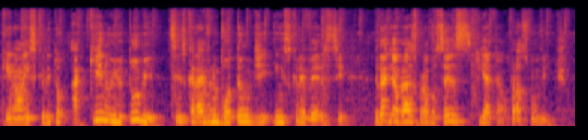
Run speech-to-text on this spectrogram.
Quem não é inscrito aqui no YouTube, se inscreve no botão de inscrever-se. Grande abraço para vocês e até o próximo vídeo.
